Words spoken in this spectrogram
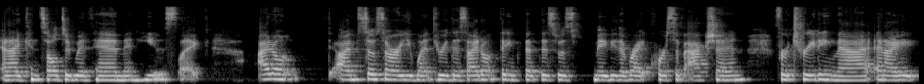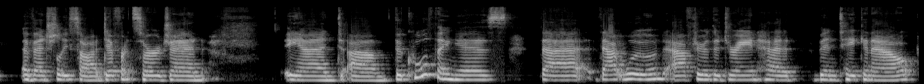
and i consulted with him and he was like i don't I'm so sorry you went through this. I don't think that this was maybe the right course of action for treating that. And I eventually saw a different surgeon. And um, the cool thing is that that wound, after the drain had been taken out,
